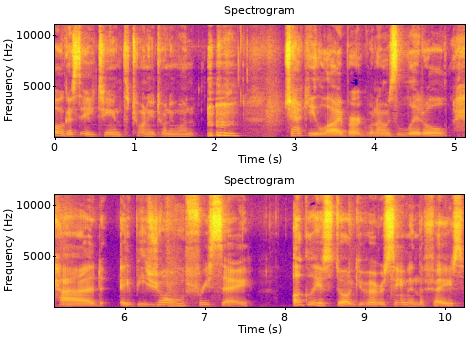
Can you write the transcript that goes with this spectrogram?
August 18th, 2021. Jackie Lieberg, when I was little, had a Bichon Frise. Ugliest dog you've ever seen in the face.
